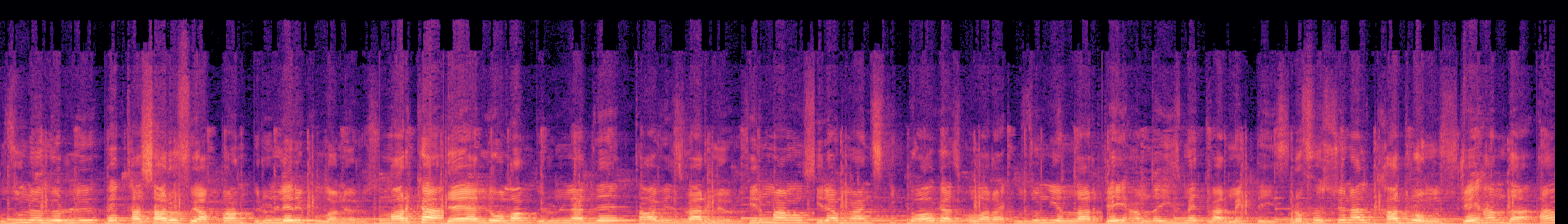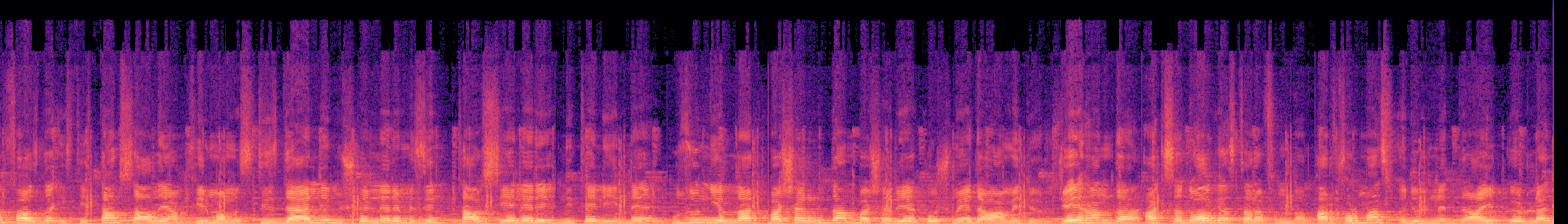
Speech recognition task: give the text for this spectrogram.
Uzun ömürlü ve tasarruf yapan ürünleri kullanıyoruz. Marka değerli olan ürünlerde taviz vermiyoruz. Firmamız Hira Mühendislik Doğalgaz olarak uzun yıllar Ceyhan'da hizmet vermekteyiz. Profesyonel kadromuz Ceyhan'da en fazla istihdam sağlayan firmamız. Siz değerli müşterilerimizin tavsiyeleri niteliğinde uzun yıllar başarıdan başarıya koşmaya devam ediyoruz. Ceyhan'da Aksa Doğalgaz tarafından performans ödülüne layık görülen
